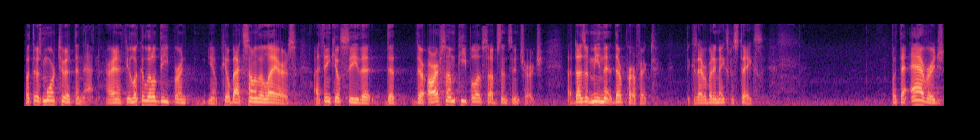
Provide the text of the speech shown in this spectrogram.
But there's more to it than that. All right, And if you look a little deeper and you know, peel back some of the layers, I think you'll see that, that there are some people of substance in church. That doesn't mean that they're perfect, because everybody makes mistakes. But the average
